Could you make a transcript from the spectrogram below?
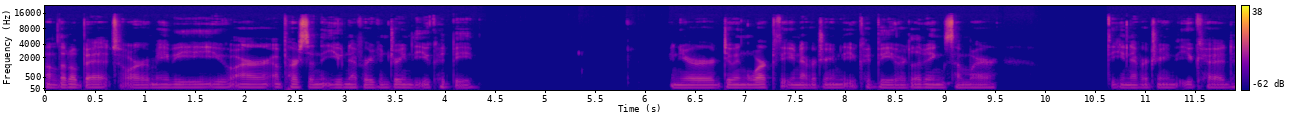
a little bit, or maybe you are a person that you never even dreamed that you could be and you're doing work that you never dreamed that you could be, or living somewhere that you never dreamed that you could.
